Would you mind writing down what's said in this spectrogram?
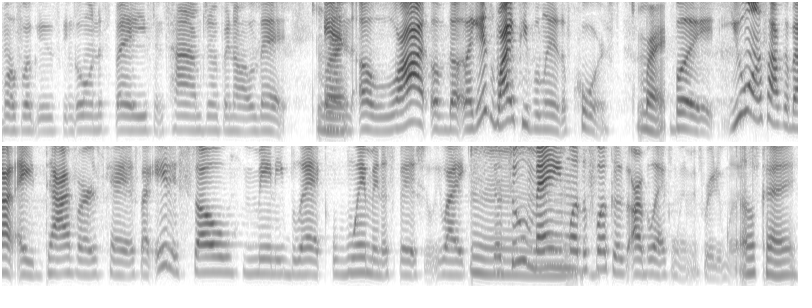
Motherfuckers can go into space and time jump and all of that. Right. And a lot of the like it's white people in it, of course. Right. But you want to talk about a diverse cast? Like it is so many black women, especially. Like the two main motherfuckers are black women, pretty much. Mm. Okay.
